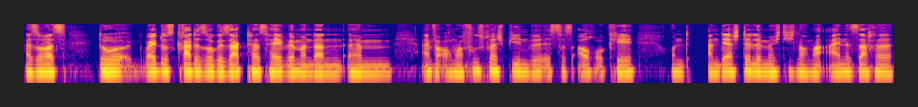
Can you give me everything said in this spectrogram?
also was du, weil du es gerade so gesagt hast, hey, wenn man dann ähm, einfach auch mal Fußball spielen will, ist das auch okay. Und an der Stelle möchte ich nochmal eine Sache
